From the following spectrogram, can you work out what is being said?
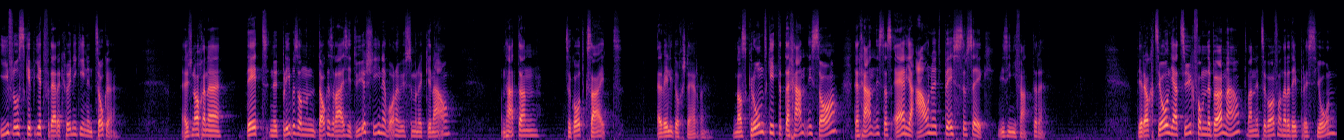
Einflussgebiet von dieser Königin entzogen. Er ist nachher dort nicht geblieben, sondern eine Tagesreise in die Wüste hinein, wo wissen wir nicht genau. Und hat dann zu Gott gesagt, er will doch sterben. Und als Grund gibt er die Erkenntnis an, die Erkenntnis, dass er ja auch nicht besser sei wie seine Väter. Die Reaktion die hat Zeug von einem Burnout, wenn nicht sogar von einer Depression.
